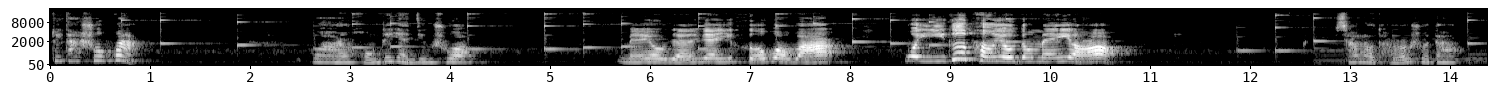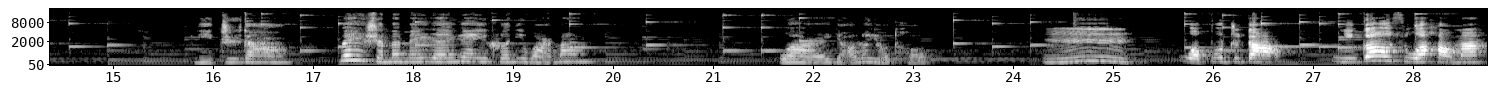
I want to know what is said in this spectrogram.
对他说话。沃尔红着眼睛说：“没有人愿意和我玩。”我一个朋友都没有，小老头说道：“你知道为什么没人愿意和你玩吗？”沃尔摇了摇头：“嗯，我不知道，你告诉我好吗？”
